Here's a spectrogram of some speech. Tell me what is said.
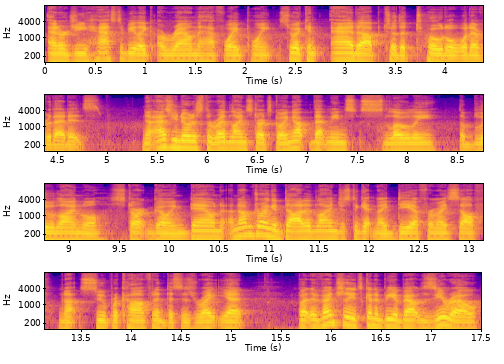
energy has to be like around the halfway point so it can add up to the total, whatever that is. Now as you notice the red line starts going up, that means slowly the blue line will start going down. And I'm drawing a dotted line just to get an idea for myself. I'm not super confident this is right yet. But eventually it's going to be about zero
